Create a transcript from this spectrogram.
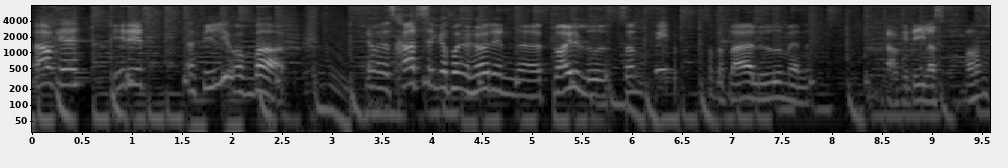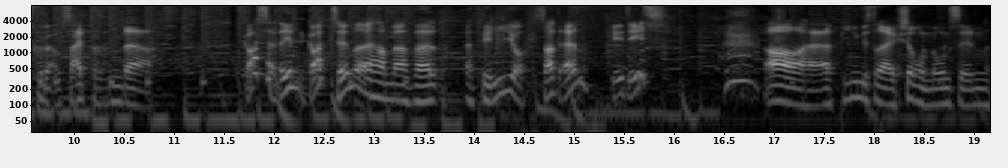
Ja, okay. 1-1. Affilio, åbenbart. Jeg var altså ret sikker på, at jeg hørte en øh, fløjtelyd. Sådan bip, som der plejer at lyde, men... Okay, det ellers... Hvorfor skulle du offside på den der... Godt sat ind. Godt tæmmet af ham i hvert fald. Affilio. Sådan. 1-1. Åh, oh, ja, pinligste reaktion nogensinde.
